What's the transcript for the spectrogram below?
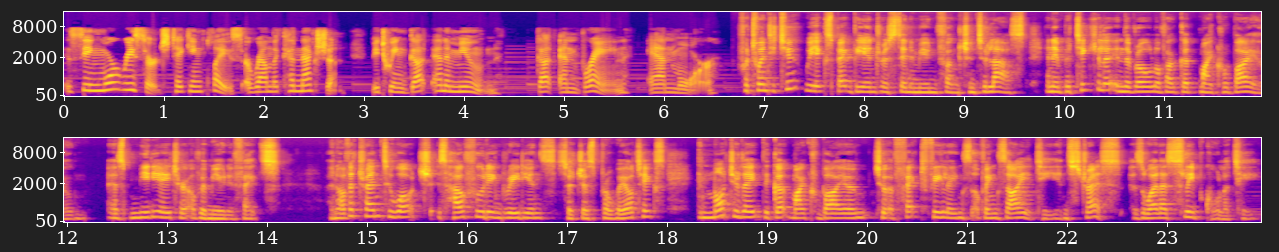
is seeing more research taking place around the connection between gut and immune, gut and brain, and more. For 22, we expect the interest in immune function to last, and in particular in the role of our gut microbiome as mediator of immune effects. Another trend to watch is how food ingredients, such as probiotics, can modulate the gut microbiome to affect feelings of anxiety and stress, as well as sleep quality.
